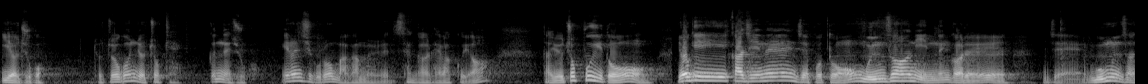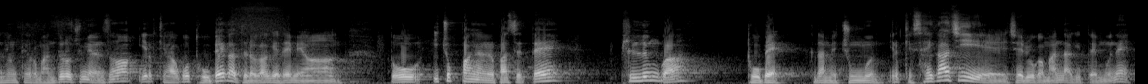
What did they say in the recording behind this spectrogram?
이어주고 저쪽은 요쪽에 끝내주고 이런 식으로 마감을 생각을 해봤고요. 자, 이쪽 부위도 여기까지는 이제 보통 문선이 있는 거를 이제 무문선 형태로 만들어주면서 이렇게 하고 도배가 들어가게 되면 또 이쪽 방향을 봤을 때 필름과 도배, 그 다음에 중문 이렇게 세 가지의 재료가 만나기 때문에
